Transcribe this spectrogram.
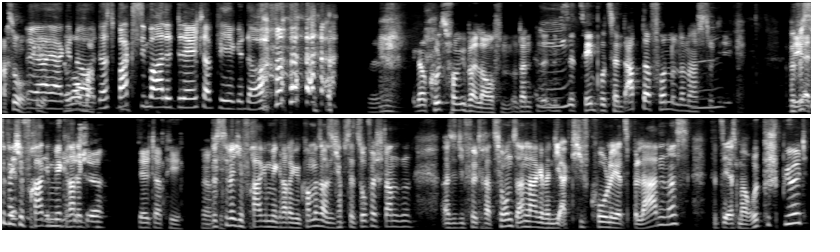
Ach so. Okay. Ja, ja, genau. Das maximale Delta P, genau. genau, kurz vorm Überlaufen. Und dann mhm. nimmst du 10% ab davon und dann hast mhm. du die aber wisst ihr, welche Frage mir gerade Delta P. Ja, okay. Wisst ihr, welche Frage mir gerade gekommen ist? Also ich habe es jetzt so verstanden, also die Filtrationsanlage, wenn die Aktivkohle jetzt beladen ist, wird sie erstmal rückgespült,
